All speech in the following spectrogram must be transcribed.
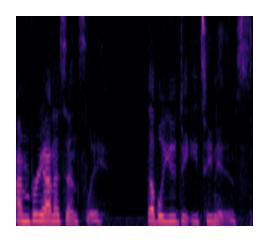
I'm Brianna Sensley, WDET News.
